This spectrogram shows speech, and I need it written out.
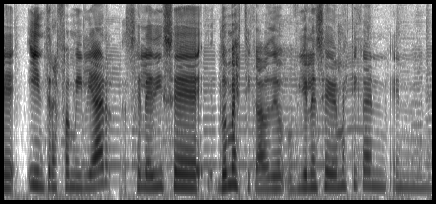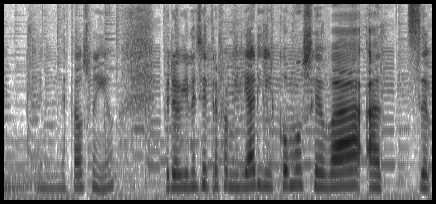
eh, intrafamiliar, se le dice doméstica, violencia doméstica en, en- Estados Unidos, pero violencia intrafamiliar y el cómo se va a. Se,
